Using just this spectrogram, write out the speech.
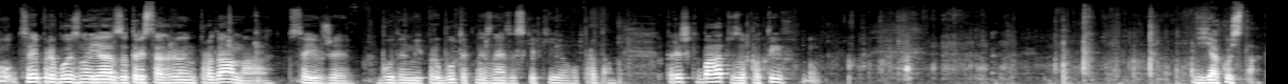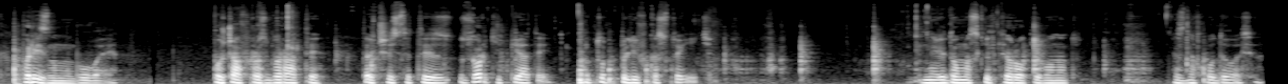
Ну, цей приблизно я за 300 гривень продам, а цей вже буде мій прибуток, не знаю за скільки я його продам. Трішки багато заплатив. Ну, якось так. По-різному буває. Почав розбирати та чистити зорки п'ятий. А тут плівка стоїть. Невідомо скільки років вона тут знаходилася.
